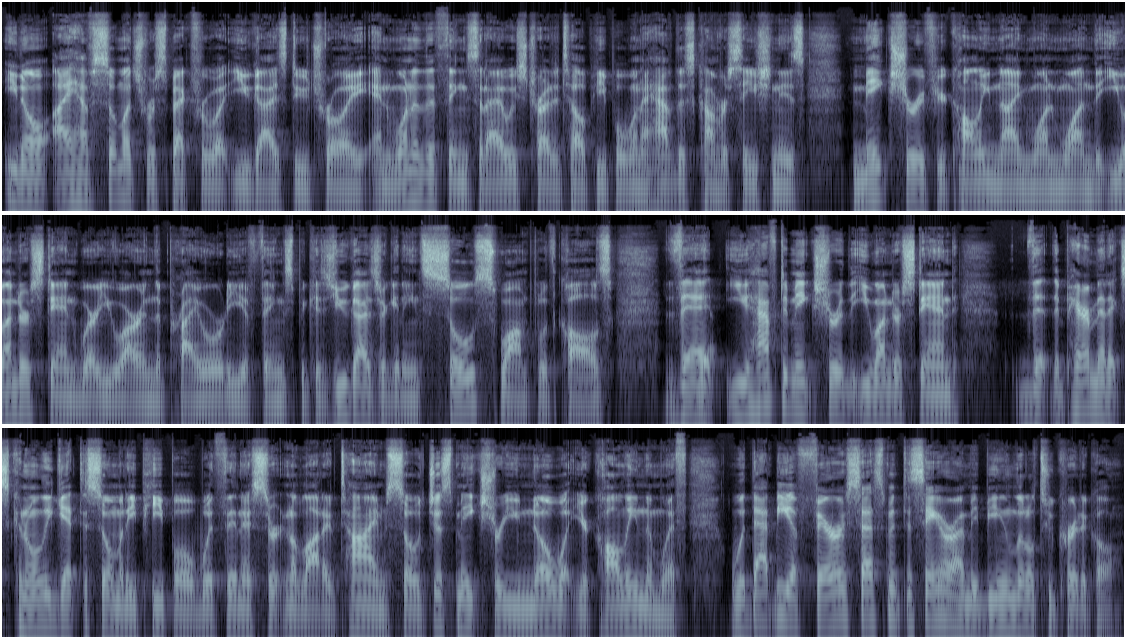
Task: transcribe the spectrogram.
You know, I have so much respect for what you guys do, Troy. And one of the things that I always try to tell people when I have this conversation is make sure if you're calling 911 that you understand where you are in the priority of things because you guys are getting so swamped with calls that you have to make sure that you understand that the paramedics can only get to so many people within a certain allotted time. So just make sure you know what you're calling them with. Would that be a fair assessment to say, or am I being a little too critical?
